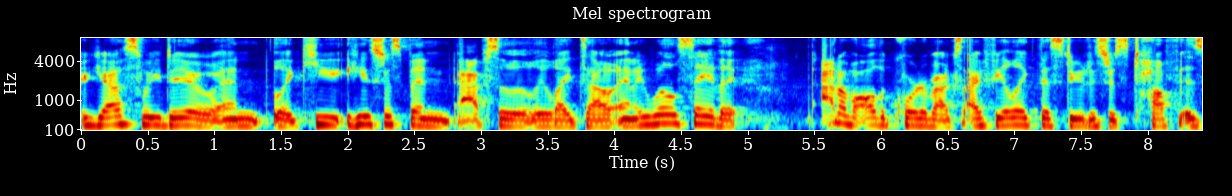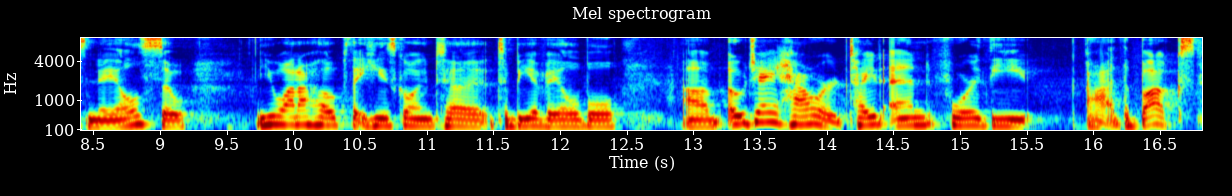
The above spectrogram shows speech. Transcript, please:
Yes, we do. And like he he's just been absolutely lights out. And I will say that out of all the quarterbacks, I feel like this dude is just tough as nails. So you want to hope that he's going to to be available. Um, OJ Howard, tight end for the uh, the Bucs,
